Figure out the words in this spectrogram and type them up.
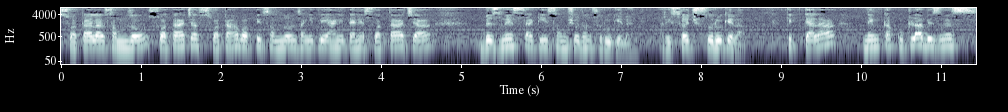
स्वतःला समजावून स्वतःच्या स्वतः बाबतीत समजावून सांगितली आणि त्याने स्वतःच्या बिझनेससाठी संशोधन सुरू केलं. रिसर्च सुरू केला की त्याला नेमका कुठला बिझनेस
